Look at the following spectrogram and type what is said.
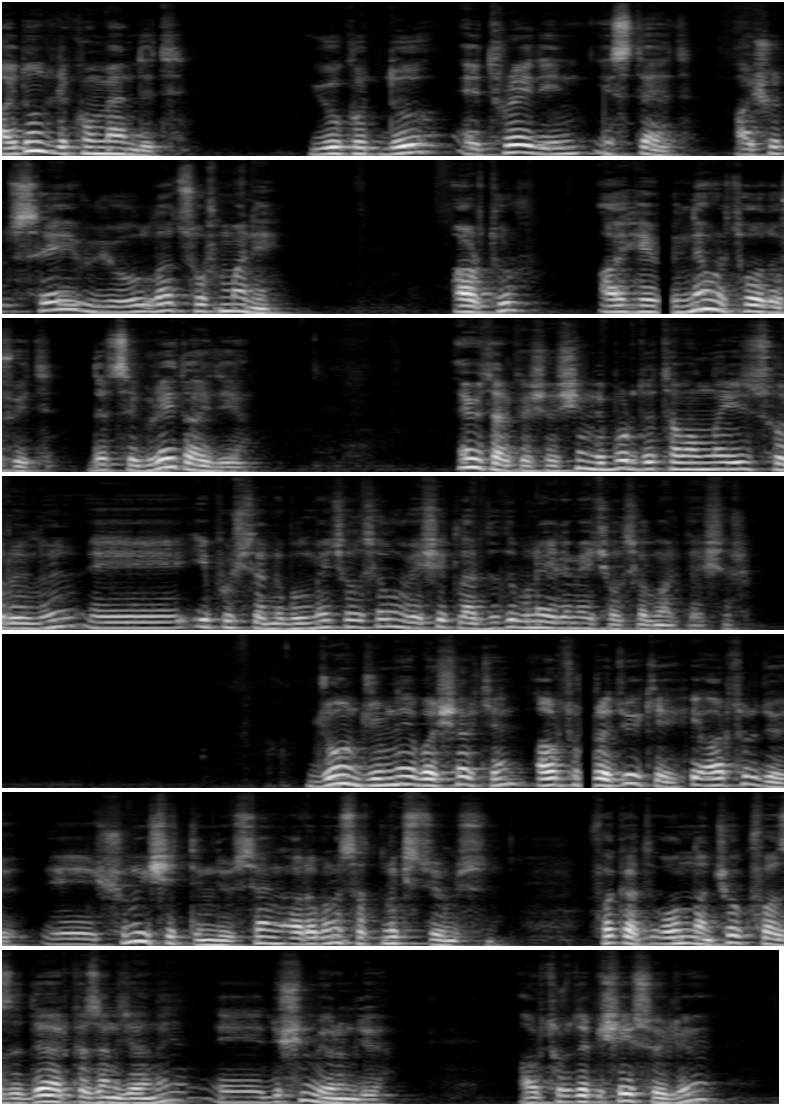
I don't recommend it. You could do a trade-in instead. I should save you lots of money. Arthur, I have never thought of it. That's a great idea. Evet arkadaşlar şimdi burada tamamlayıcı sorunu e, ipuçlarını bulmaya çalışalım ve şıklarda da bunu elemeye çalışalım arkadaşlar. John cümleye başlarken Arthur'a diyor ki Arthur diyor e, şunu işittim diyor sen arabanı satmak istiyormuşsun. Fakat ondan çok fazla değer kazanacağını e, düşünmüyorum diyor. Arthur da bir şey söylüyor.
